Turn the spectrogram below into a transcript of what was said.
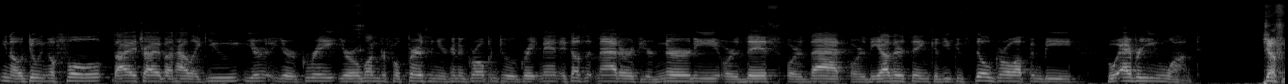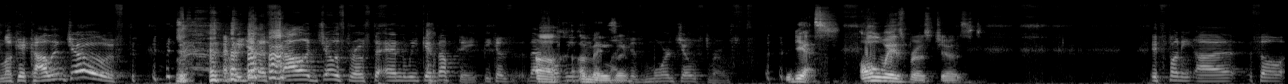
you know doing a full diatribe about how like you you're you're great you're a wonderful person you're gonna grow up into a great man it doesn't matter if you're nerdy or this or that or the other thing because you can still grow up and be whoever you want just look at Colin Jost and we get a solid Jost roast to end weekend update because that's Oh, what we need amazing. in life is more Jost roasts yes. Always roast Jost. It's funny. Uh, so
